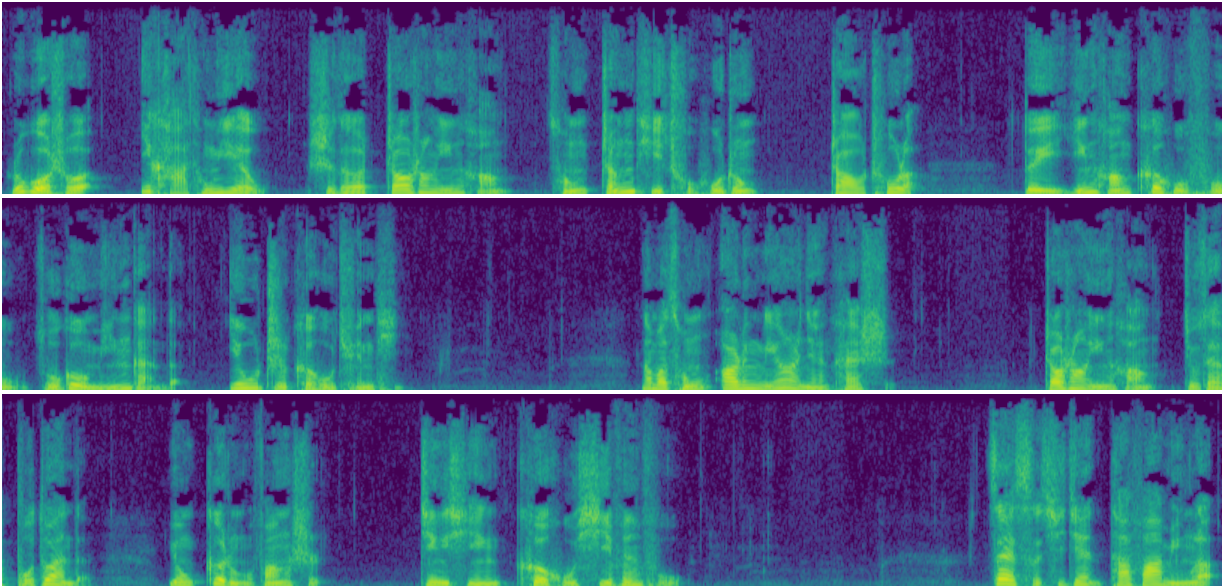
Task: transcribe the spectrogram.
如果说一卡通业务使得招商银行从整体储户中找出了对银行客户服务足够敏感的优质客户群体，那么从2002年开始，招商银行就在不断的用各种方式进行客户细分服务。在此期间，他发明了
